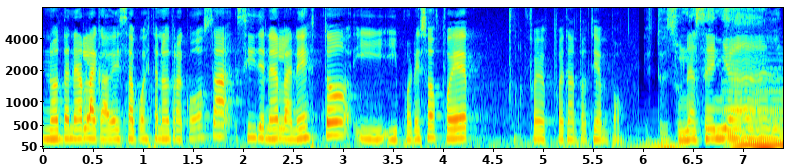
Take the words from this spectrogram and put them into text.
no tener la cabeza puesta en otra cosa, sí tenerla en esto, y por eso fue, fue, fue tanto tiempo. Esto es una señal,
